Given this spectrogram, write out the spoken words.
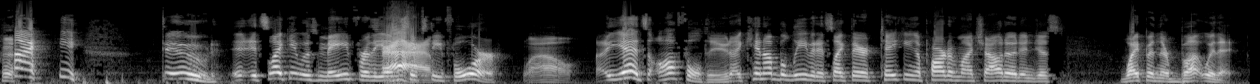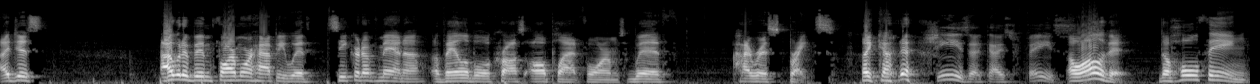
Dude, it's like it was made for the Ah. N64. Wow. Uh, yeah, it's awful, dude. I cannot believe it. It's like they're taking a part of my childhood and just wiping their butt with it. I just. I would have been far more happy with Secret of Mana available across all platforms with high res sprites. Like, kind of. Jeez, that guy's face. Oh, all of it. The whole thing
